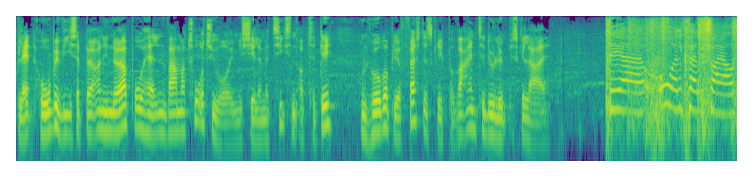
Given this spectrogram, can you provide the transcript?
Blandt hobevis af børn i Nørrebrohallen varmer 22-årige Michelle Mathisen op til det, hun håber bliver første skridt på vejen til de olympiske lege. Det er OL-kval tryout.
